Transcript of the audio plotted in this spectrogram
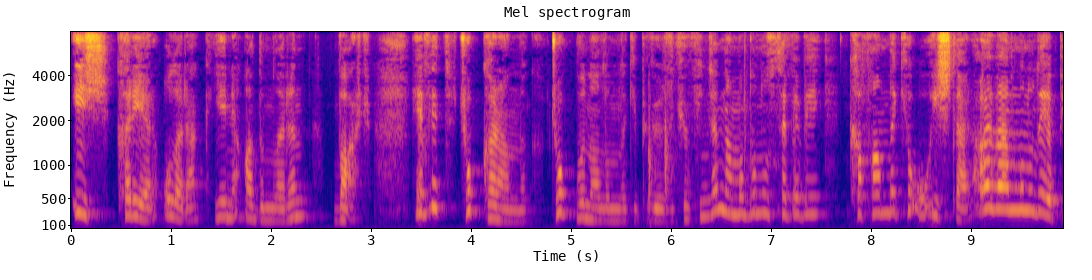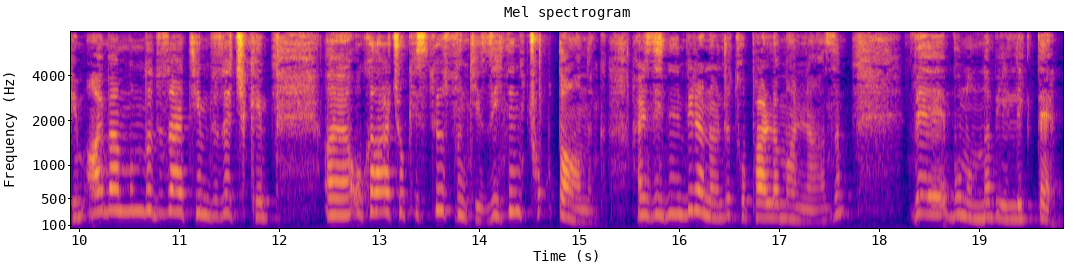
İş, kariyer olarak yeni adımların var. Evet çok karanlık, çok bunalımlı gibi gözüküyor fincan ama bunun sebebi kafandaki o işler. Ay ben bunu da yapayım, ay ben bunu da düzelteyim, düze çıkayım. Ee, o kadar çok istiyorsun ki zihnin çok dağınık. Hani zihnini bir an önce toparlaman lazım. Ve bununla birlikte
